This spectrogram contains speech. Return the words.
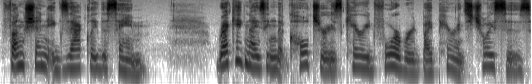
function exactly the same. Recognizing that culture is carried forward by parents' choices,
